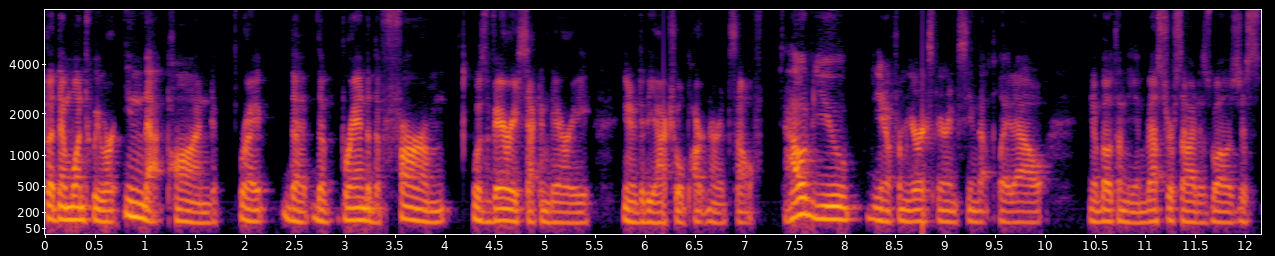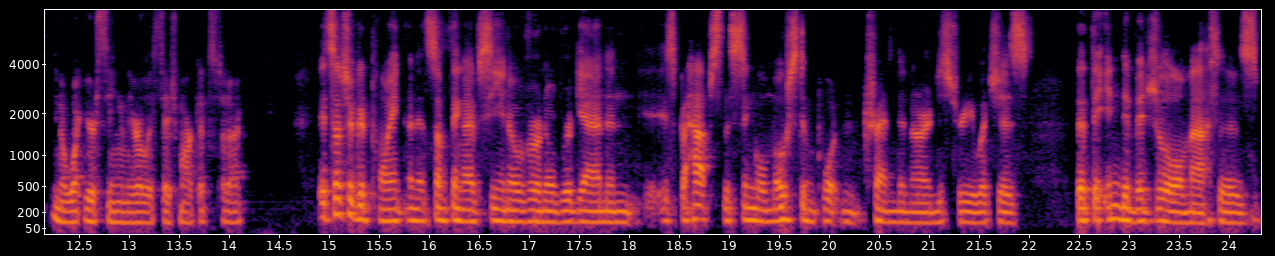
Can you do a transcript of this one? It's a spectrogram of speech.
but then once we were in that pond right the the brand of the firm was very secondary you know to the actual partner itself. How have you you know from your experience seen that played out you know both on the investor side as well as just you know what you're seeing in the early stage markets today? It's such a good point, and it's something I've seen over and over again, and is perhaps the single most important trend in our industry, which is that the individual matters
